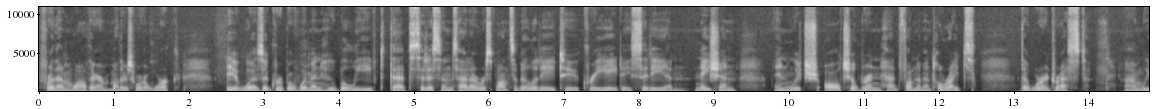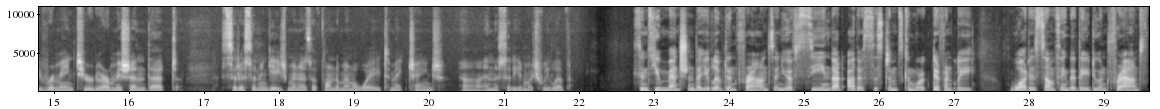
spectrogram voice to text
for them while their mothers were at work. It was a group of women who believed that citizens had a responsibility to create a city and nation in which all children had fundamental rights that were addressed. Um, we've remained true to our mission that citizen engagement is a fundamental way to make change uh, in the city in which we live. Since you mentioned that you lived in France and you have seen that other systems can work differently, what is something that they do in France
